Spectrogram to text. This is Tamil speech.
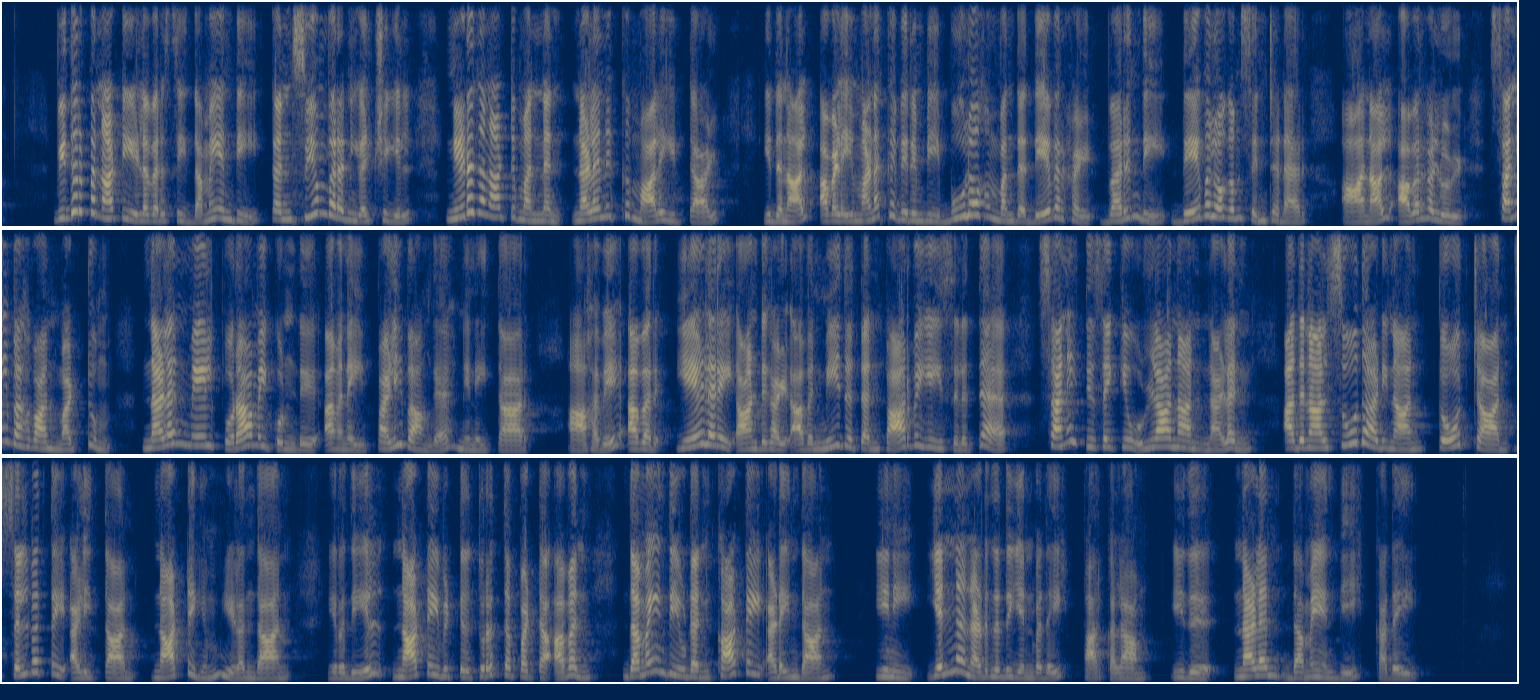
விதர்ப்ப நாட்டு இளவரசி தமயந்தி தன் சுயம்பர நிகழ்ச்சியில் நிடத நாட்டு மன்னன் நளனுக்கு மாலையிட்டாள். இதனால் அவளை மணக்க விரும்பி பூலோகம் வந்த தேவர்கள் வருந்தி தேவலோகம் சென்றனர். ஆனால் அவர்களுள் சனி பகவான் மட்டும் நளன் மேல் பொறாமை கொண்டு அவனை பழிவாங்க நினைத்தார். ஆகவே அவர் ஏழரை ஆண்டுகள் அவன் மீது தன் பார்வையை செலுத்த சனி திசைக்கு உள்ளானான் நளன். அதனால் சூதாடினான் தோற்றான் செல்வத்தை அளித்தான் நாட்டையும் இழந்தான். இறுதியில் நாட்டை விட்டு துரத்தப்பட்ட அவன் தமயந்தியுடன் காட்டை அடைந்தான். இனி என்ன நடந்தது என்பதை பார்க்கலாம். இது நளன் தமயந்தி கதை.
